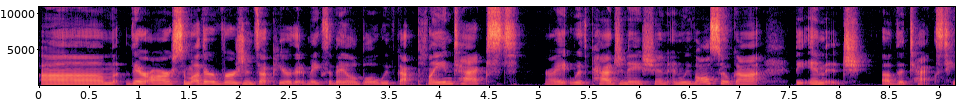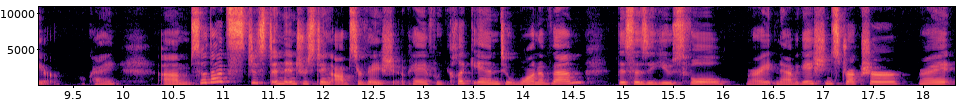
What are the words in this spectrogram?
Um, there are some other versions up here that it makes available. We've got plain text, right, with pagination, and we've also got the image of the text here. Okay, um, so that's just an interesting observation. Okay, if we click into one of them, this is a useful right navigation structure, right?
